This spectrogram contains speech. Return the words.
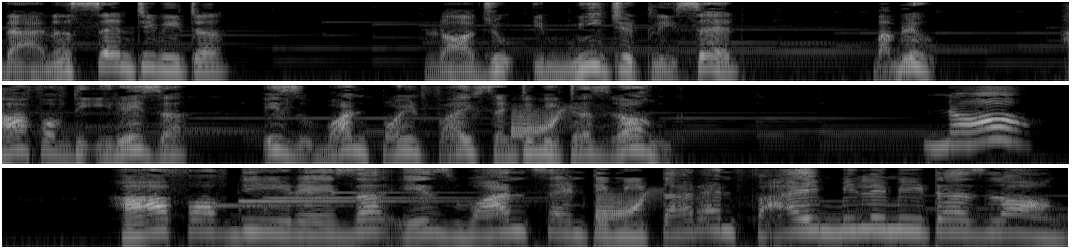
than a centimeter. Raju immediately said, Bablu, half of the eraser is 1.5 centimeters long. No, half of the eraser is 1 centimeter and 5 millimeters long.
